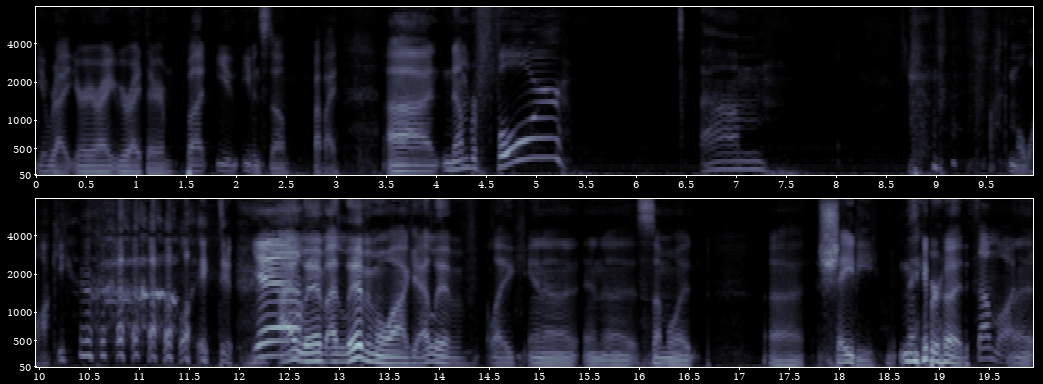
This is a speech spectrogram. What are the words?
you're right. You're right. You're right there. But you, even still, bye bye. Uh, number four. Um. Milwaukee. like, dude. Yeah. I live. I live in Milwaukee. I live like in a in a somewhat uh, shady neighborhood. Somewhat. uh,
